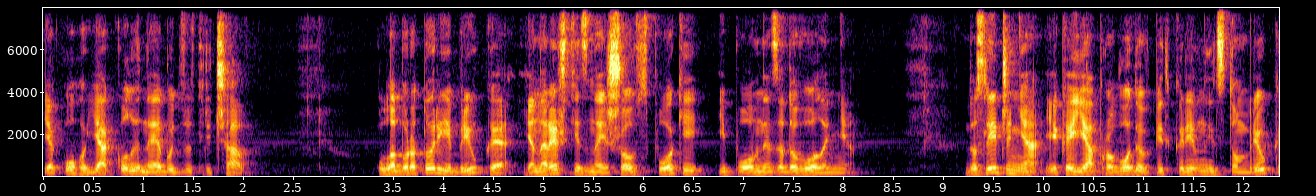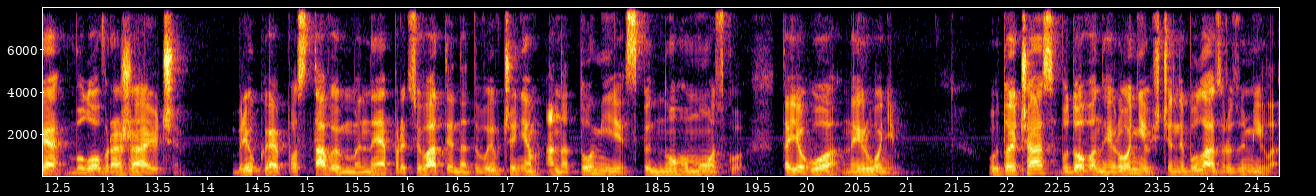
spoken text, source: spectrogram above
якого я коли-небудь зустрічав. У лабораторії Брюке я нарешті знайшов спокій і повне задоволення. Дослідження, яке я проводив під керівництвом Брюке, було вражаючим. Брюке поставив мене працювати над вивченням анатомії спинного мозку та його нейронів. У той час будова нейронів ще не була зрозуміла.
